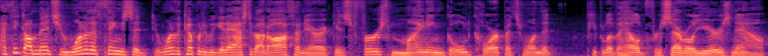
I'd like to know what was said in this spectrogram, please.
I think I'll mention one of the things that one of the companies we get asked about often, Eric, is First Mining Gold Corp. It's one that people have held for several years now.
